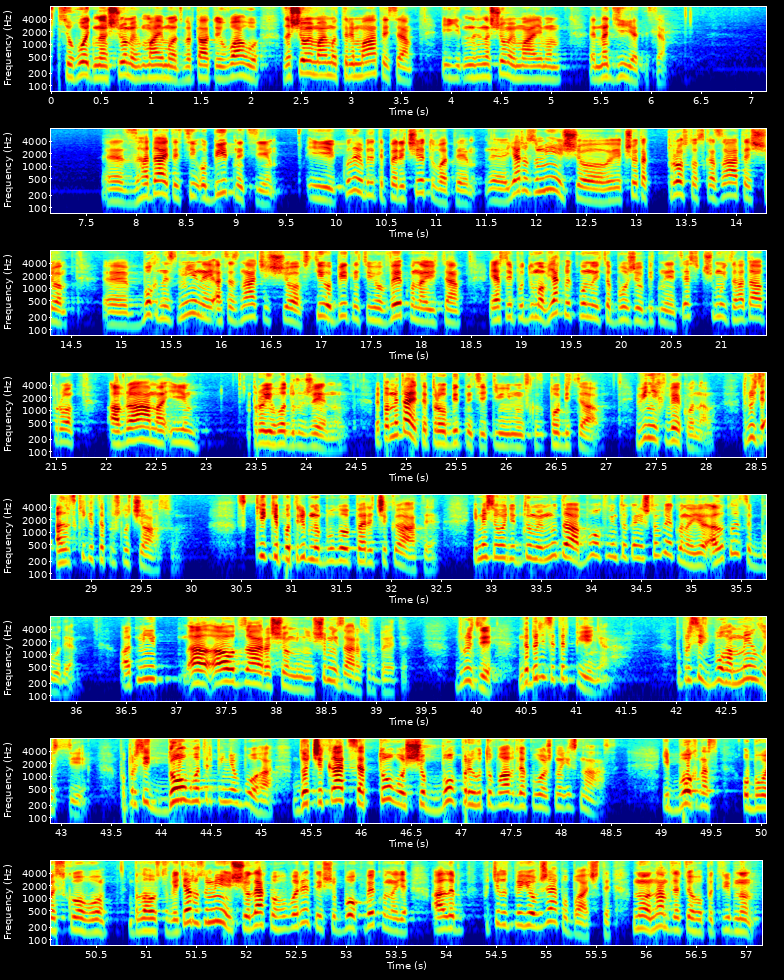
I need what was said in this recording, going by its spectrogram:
сьогодні, на що ми маємо звертати увагу, за що ми маємо триматися і на що ми маємо е, надіятися. Е, Згадайте ці обітниці, і коли ви будете перечитувати, е, я розумію, що якщо так просто сказати, що Бог незмінний, а це значить, що всі обітниці його виконаються. Я собі подумав, як виконуються Божі обітниці. Я чомусь згадав про Авраама і про його дружину. Ви пам'ятаєте про обітниці, які він йому пообіцяв? Він їх виконав. Друзі, але скільки це пройшло часу? Скільки потрібно було перечекати? І ми сьогодні думаємо, ну да, Бог він то, звісно, виконає, але коли це буде? От, мені, а, а от зараз що мені? Що мені зараз робити? Друзі, наберіться терпіння. Попросіть в Бога милості, попросіть довго терпіння в Бога, дочекатися того, що Бог приготував для кожного із нас. І Бог нас обов'язково благословить. Я розумію, що легко говорити, що Бог виконає, але хотілося б його вже побачити. Ну нам для цього потрібно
